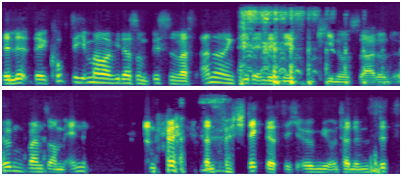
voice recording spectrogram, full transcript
der, der guckt sich immer mal wieder so ein bisschen was an und dann geht er in den nächsten Kinosaal. Und irgendwann so am Ende dann, dann versteckt er sich irgendwie unter einem Sitz,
